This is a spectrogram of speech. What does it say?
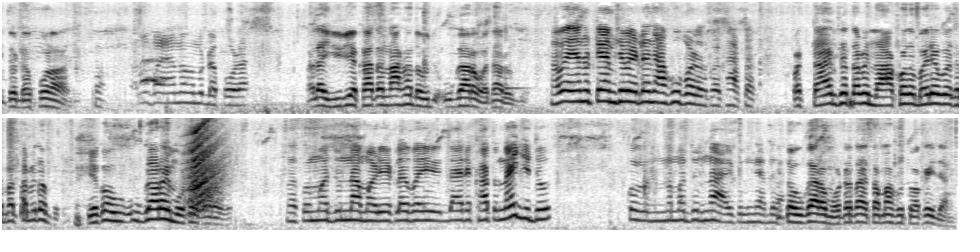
ઈ તો ડફોળા ભાઈ આનો ડફોડા એટલે યુરિયા ખાતર નાખો તો ઉગારો વધારો હવે એનો ટાઈમ છે એટલે નાખવું પડે ખાતર. પણ ટાઈમ છે તમે નાખો તો બરાબર છે પણ તમે તો ભેગો ઉગારો મોટો કરો કોઈ મજૂર ના મળ્યું એટલે ભાઈ ડાયરેક્ટ ખાતર નહીં દીધું. કોઈ મજૂર ના આવી પેલું નેદવા તો ઉગારો મોટો થાય તમાકુ તોકાઈ જાય.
